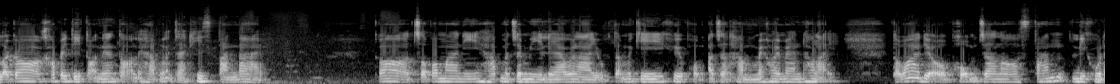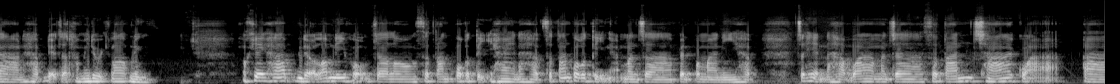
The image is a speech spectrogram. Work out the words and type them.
แล้วก็เข้าไปตีต่อเนื่องต่อเลยครับ หลังจากที่สตันได้ ก็จะประมาณนี้ครับ มันจะมีระยะเวลาอยู่ แต่เมื่อกี้คือผมอาจจะทำไม่ค่อยแม่นเท่าไหร่ แต่ว่าเดี๋ยวผมจะรอสตันรีคูดาวนะครับ เดี๋ยวจะทำให้ดูอีกรอบหนึ่งโอเคครับ เดี๋ยวรอบนี้ผมจะลองสตันปกติให้นะครับ สตันปกติเนี่ยมันจะเป็นประมาณนี้ครับ จะเห็นนะครับว่ามันจะสตันช้ากว่าา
